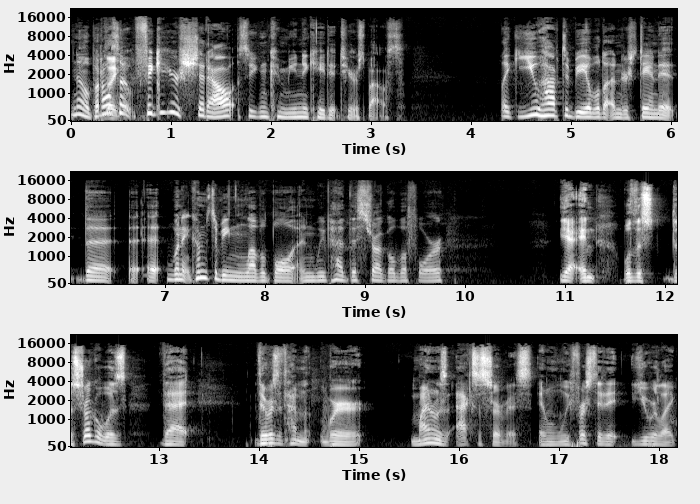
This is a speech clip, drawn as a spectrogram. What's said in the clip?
No, but like- also figure your shit out so you can communicate it to your spouse. Like you have to be able to understand it. The uh, uh, when it comes to being lovable, and we've had this struggle before. Yeah, and well, the the struggle was that there was a time where mine was acts of service, and when we first did it, you were like,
